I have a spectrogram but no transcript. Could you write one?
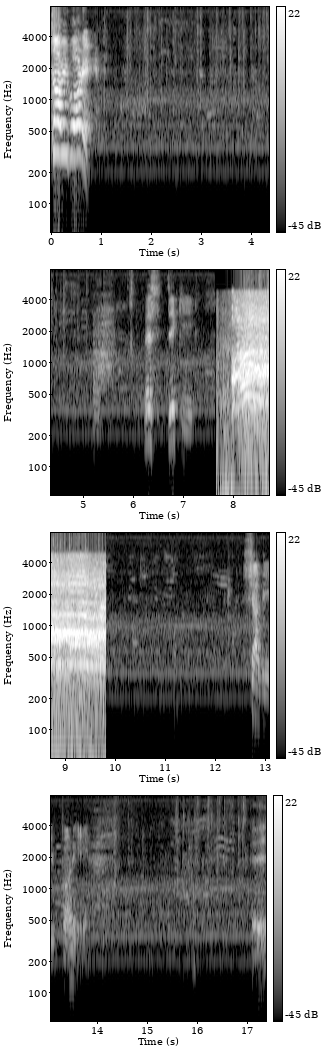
Chubby bunny. Ah, this sticky. Oh! Chubby bunny. Hey.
